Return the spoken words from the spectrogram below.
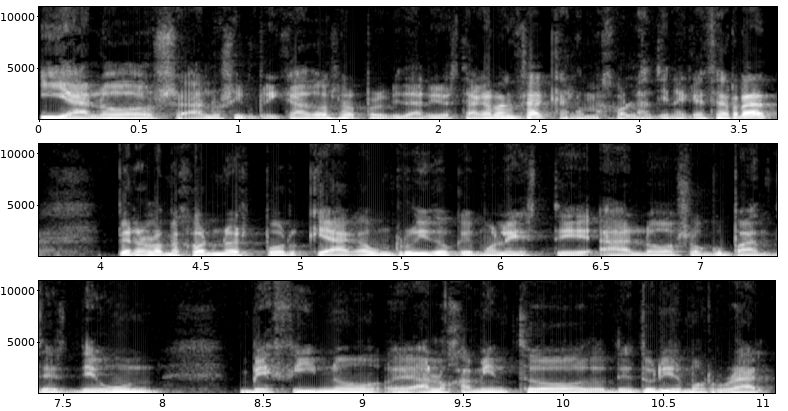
y a los, a los implicados, al propietario de esta granja, que a lo mejor la tiene que cerrar, pero a lo mejor no es porque haga un ruido que moleste a los ocupantes de un vecino eh, alojamiento de turismo rural,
